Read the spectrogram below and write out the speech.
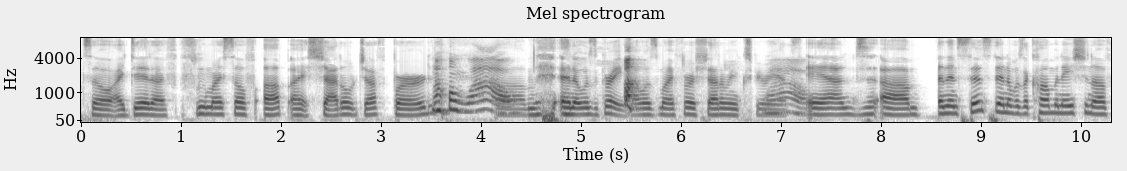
So I did. I flew myself up. I shadowed Jeff Bird. Oh, wow. Um, and it was great. that was my first shadowing experience. Wow. And, um, and then since then, it was a combination of,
